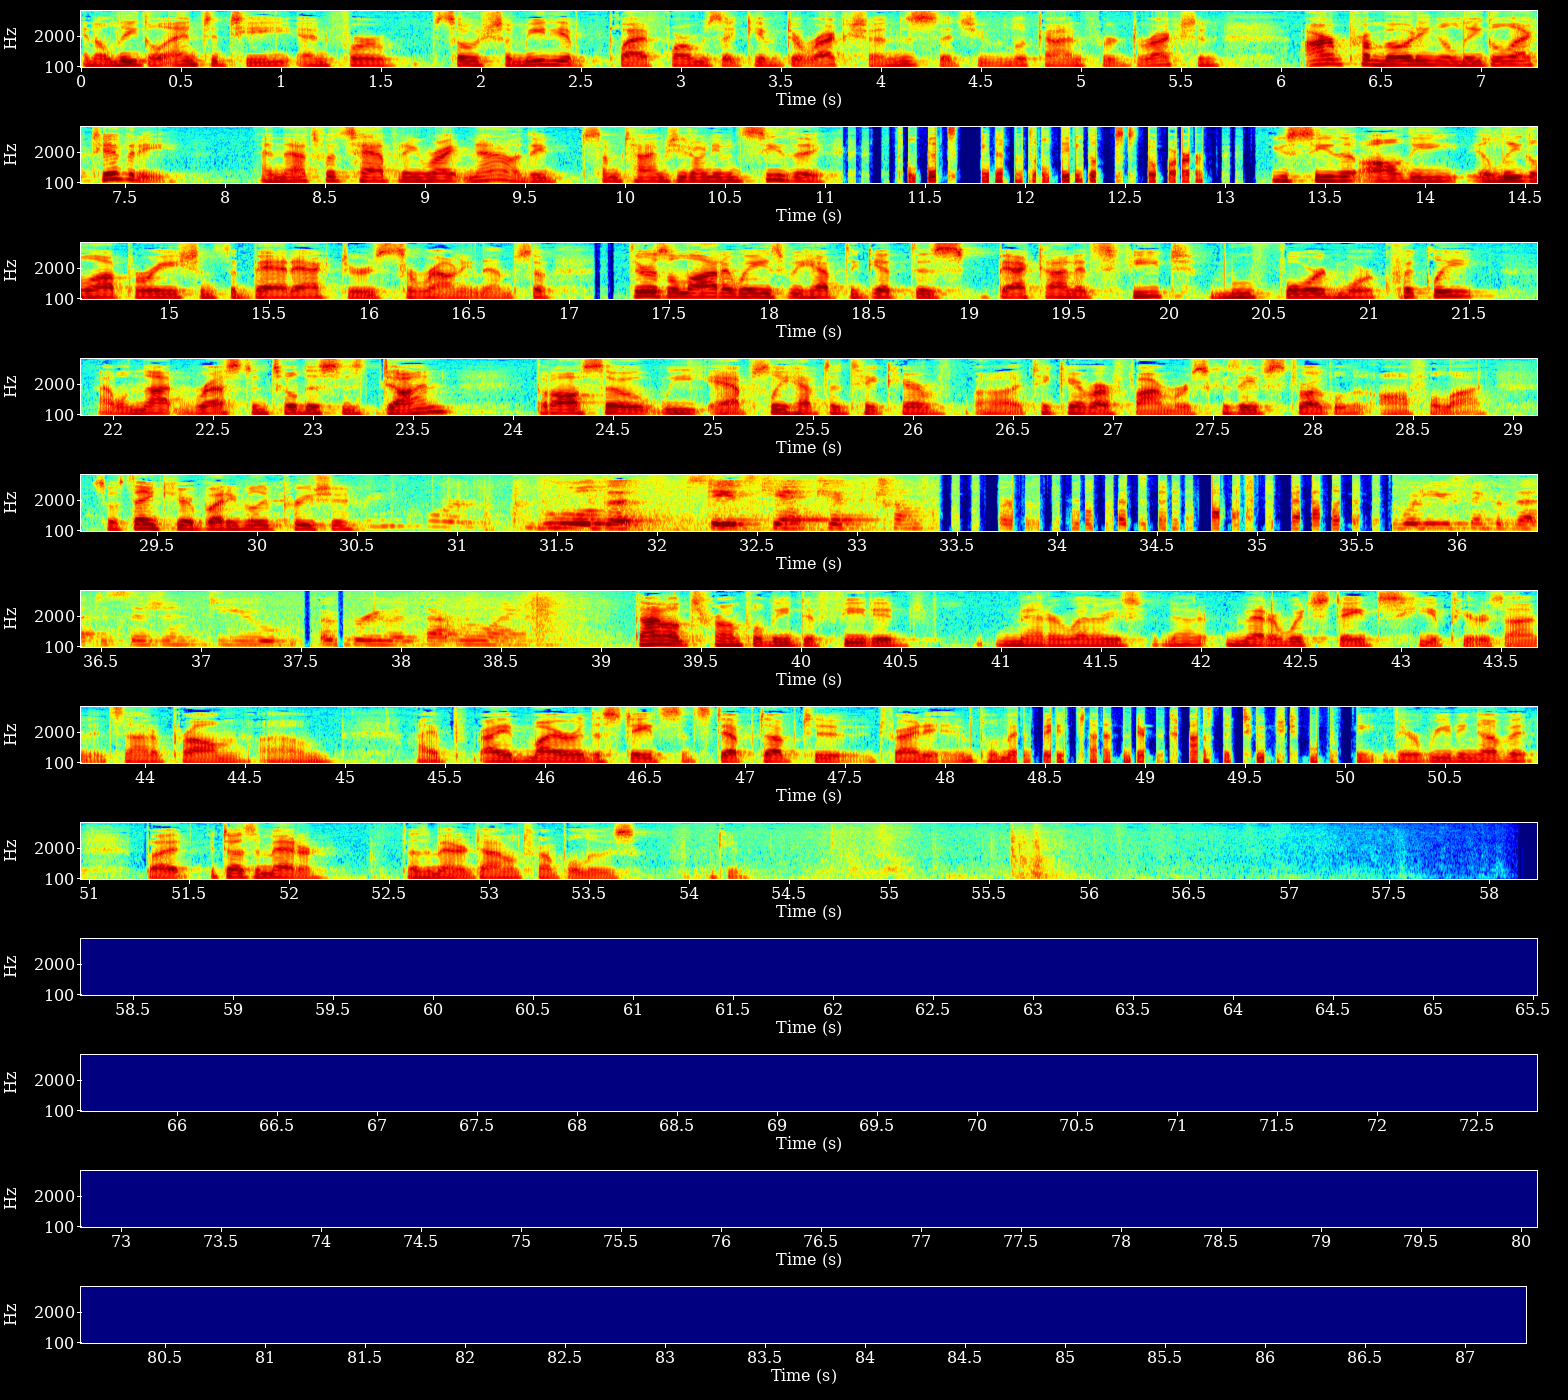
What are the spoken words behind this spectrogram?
an illegal entity and for social media platforms that give directions that you look on for direction aren't promoting illegal activity. And that's what's happening right now. They sometimes you don't even see the, the listing of the legal store. You see the, all the illegal operations, the bad actors surrounding them. So there's a lot of ways we have to get this back on its feet, move forward more quickly. I will not rest until this is done. But also, we absolutely have to take care of uh, take care of our farmers because they've struggled an awful lot. So thank you, everybody. Really appreciate it. Supreme Court ruled that states can't kick Trump or former president off the ballot. What do you think of that decision? Do you agree with that ruling? Donald Trump will be defeated, no matter whether he's no matter which states he appears on. It's not a problem. Um, I, I admire the states that stepped up to try to implement based on their constitution, their reading of it, but it doesn't matter. It doesn't matter. Donald Trump will lose. Thank you.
